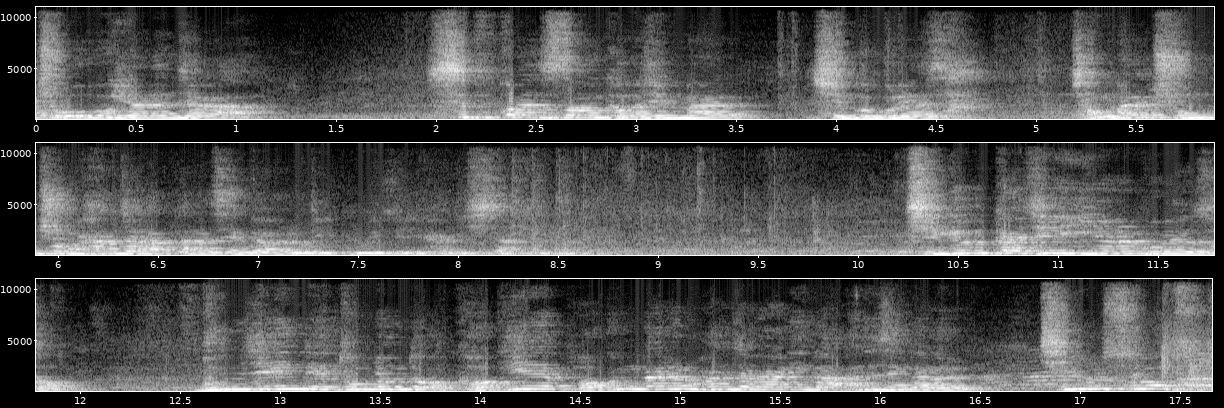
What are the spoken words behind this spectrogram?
조국이라는 자가 습관성 거짓말 사- 정말 중증 환자 같다는 생각을 우리 국민들이 하기 시작했는데 지금까지 2년을 보면서 문재인 대통령도 거기에 버금가는 환자가 아닌가 하는 생각을 지울 수가 없습니다.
